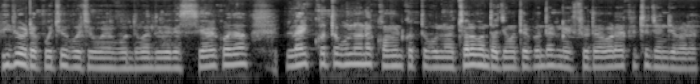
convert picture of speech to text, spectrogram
ভিডিওটা প্রচুর প্রচুর বন্ধু বান্ধবদেরকে শেয়ার করে দাও। লাইক করতে ভুলো না কমেন্ট করতে ভুলো না। চলো বন্ধু, আজকের দেখ নেক্সট ভিডিও আবার দেখাচ্ছে জেঞ্জে ভারত।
